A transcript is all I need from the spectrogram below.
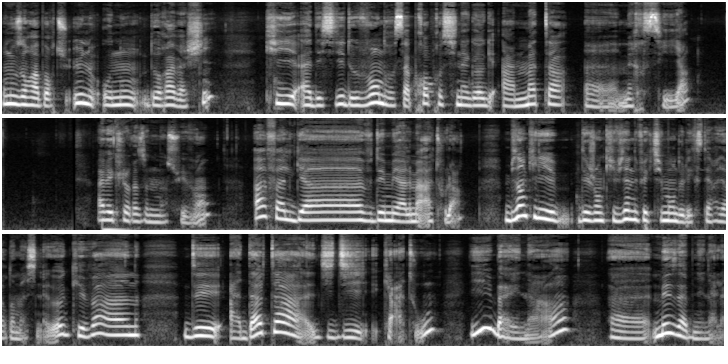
On nous en rapporte une au nom de Ravashi, qui a décidé de vendre sa propre synagogue à Mata euh, avec le raisonnement suivant. Afalgav Deme Alma Atula. Bien qu'il y ait des gens qui viennent effectivement de l'extérieur dans ma synagogue, Kevan, de Adata Didi Katu, Ibaena, euh, Mezabnenala.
